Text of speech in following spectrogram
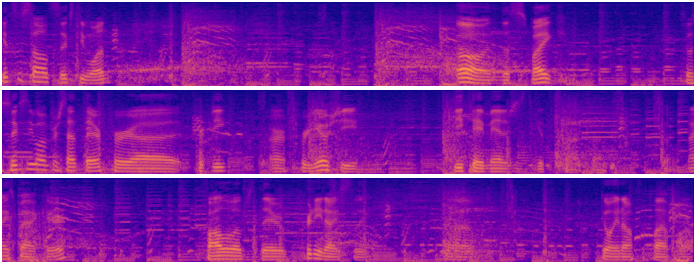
Gets a solid 61. Oh, and the spike. So 61% there for uh, for D or for Yoshi. DK manages to get the stock up. So nice back air. Follow ups there pretty nicely. Um, going off the platform.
